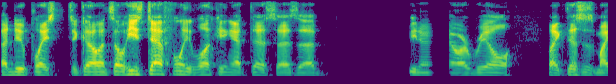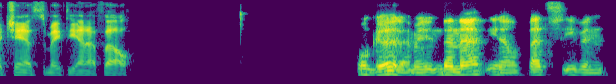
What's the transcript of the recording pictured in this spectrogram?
a new place to go. And so he's definitely looking at this as a, you know, a real like this is my chance to make the NFL. Well, good. I mean, then that you know that's even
